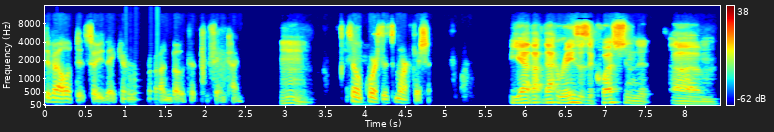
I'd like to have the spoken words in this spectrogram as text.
developed it so they can run both at the same time. Mm. So of course, it's more efficient. Yeah, that that raises a question that um,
